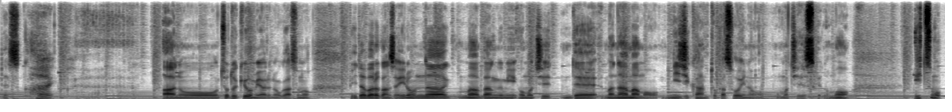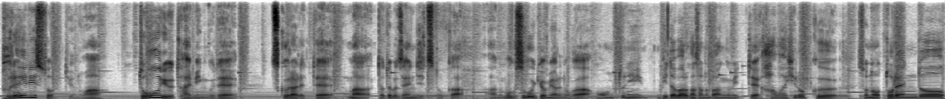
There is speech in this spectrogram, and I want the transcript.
そうですかはい。あのーちょっと興味あるのがそのピーター・バラカンさんいろんな、まあ、番組お持ちで、まあ、生も2時間とかそういうのをお持ちですけどもいつもプレイリストっていうのはどういうタイミングで作られて、まあ、例えば前日とかあの僕すごい興味あるのが本当にピーター・バラカンさんの番組って幅広くそのトレンド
